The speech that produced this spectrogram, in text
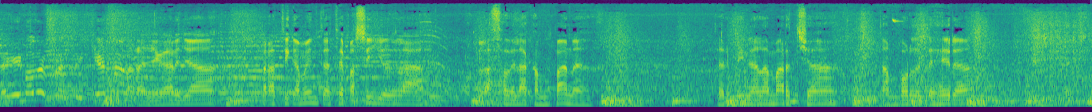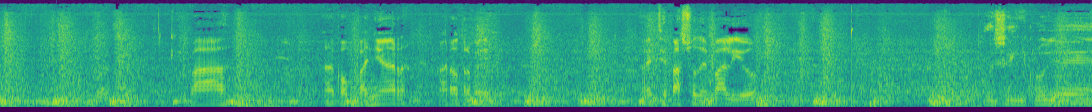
Seguimos de frente, izquierda. para llegar ya prácticamente a este pasillo de la Plaza de la Campana. Termina la marcha, tambor de tejera, que va a acompañar ahora otra vez a este paso de palio. Pues se incluye,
